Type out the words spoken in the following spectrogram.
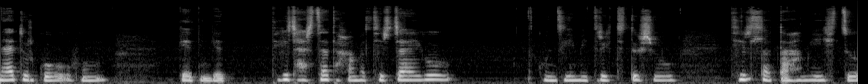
найдваргүй хүн гэд ингээд тэгэж харцаад ах юм бол тэр чинь айгүй гүнзгий мэдрэгддэг шүү. Тэр л одоо хамгийн хэцүү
